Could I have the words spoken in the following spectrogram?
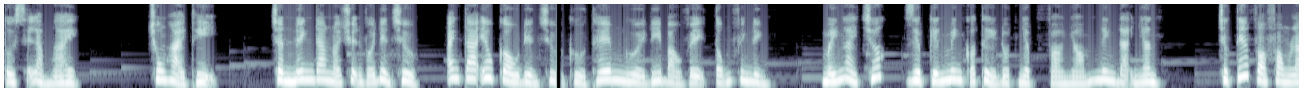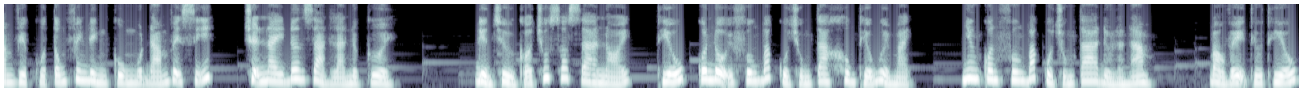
tôi sẽ làm ngay. Trung Hải Thị Trần Ninh đang nói chuyện với Điển Trử, anh ta yêu cầu Điển Trử cử thêm người đi bảo vệ Tống Phinh Đình. Mấy ngày trước, Diệp Kiến Minh có thể đột nhập vào nhóm Ninh Đại Nhân. Trực tiếp vào phòng làm việc của Tống Phinh Đình cùng một đám vệ sĩ, chuyện này đơn giản là nực cười. Điển Trử có chút xót xa nói, thiếu, quân đội phương Bắc của chúng ta không thiếu người mạnh. Nhưng quân phương Bắc của chúng ta đều là nam. Bảo vệ thiếu thiếu,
